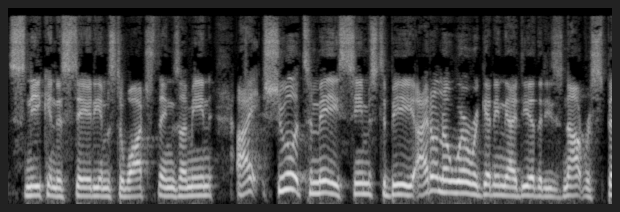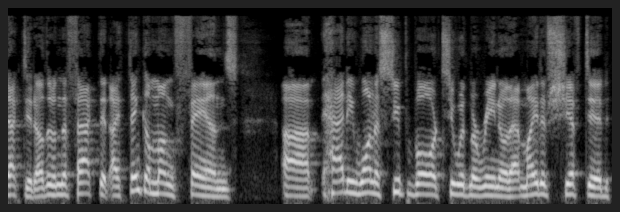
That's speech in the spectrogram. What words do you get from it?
sneak into stadiums to watch things. I mean, I Shula to me seems to be. I don't know where we're getting the idea that he's not respected, other than the fact that I think among fans, uh, had he won a Super Bowl or two with Marino, that might have shifted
